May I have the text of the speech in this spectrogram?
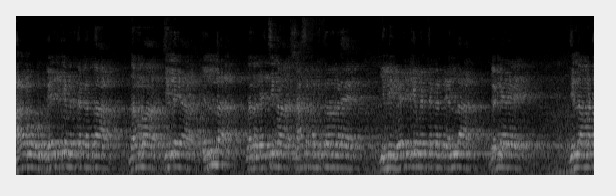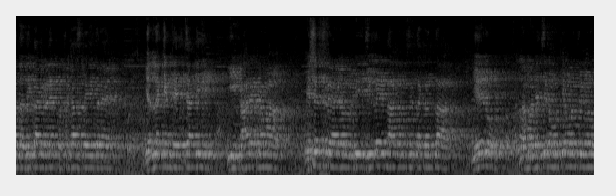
ಹಾಗೂ ವೇದಿಕೆ ಮೇಲಿರ್ತಕ್ಕಂಥ ನಮ್ಮ ಜಿಲ್ಲೆಯ ಎಲ್ಲ ನನ್ನ ನೆಚ್ಚಿನ ಶಾಸಕ ಮಿತ್ರರುಗಳೇ, ಇಲ್ಲಿ ವೇದಿಕೆ ಮೇಲಿರ್ತಕ್ಕಂಥ ಎಲ್ಲ ಗಣ್ಯರೇ, ಜಿಲ್ಲಾ ಮಟ್ಟದ ಅಧಿಕಾರಿಗಳೇ, ಪತ್ರಿಕಾ ಸ್ನೇಹಿತರೆ, ಎಲ್ಲಕ್ಕಿಂತ ಹೆಚ್ಚಾಗಿ ಈ ಕಾರ್ಯಕ್ರಮ ಯಶಸ್ವಿಯಾಗಲು ಇಡೀ ಜಿಲ್ಲೆಯಿಂದ ಆಗಮಿಸಿರ್ತಕ್ಕಂಥ ಏನು ನಮ್ಮ ನೆಚ್ಚಿನ ಮುಖ್ಯಮಂತ್ರಿಗಳು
